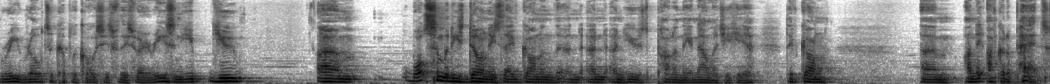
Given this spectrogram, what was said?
rewrote a couple of courses for this very reason. You, you, um, what somebody's done is they've gone and, and, and, and used, pardon the analogy here, they've gone, um, and I've got a pet,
